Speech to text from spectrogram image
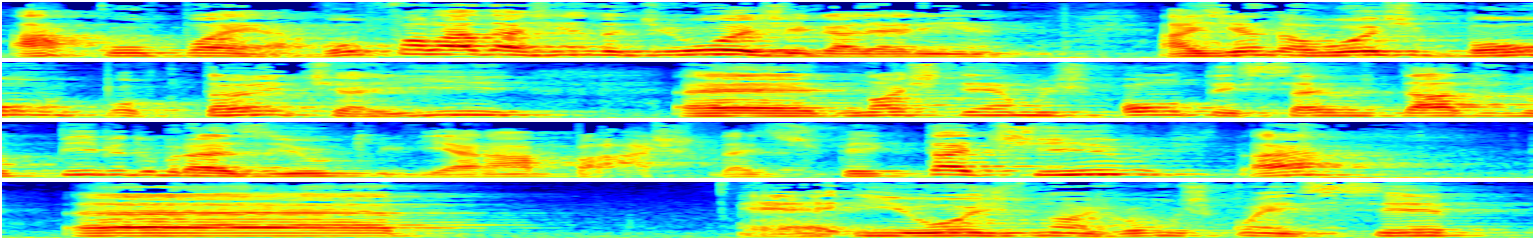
acompanhar. Vamos falar da agenda de hoje, galerinha. Agenda hoje bom, importante aí. É, nós temos ontem saíram os dados do PIB do Brasil que vieram abaixo das expectativas, tá? É, é, e hoje nós vamos conhecer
